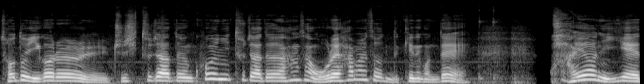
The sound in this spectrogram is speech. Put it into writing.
저도 이거를 주식 투자든 코인이 투자든 항상 오래 하면서 느끼는 건데, 과연 이게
